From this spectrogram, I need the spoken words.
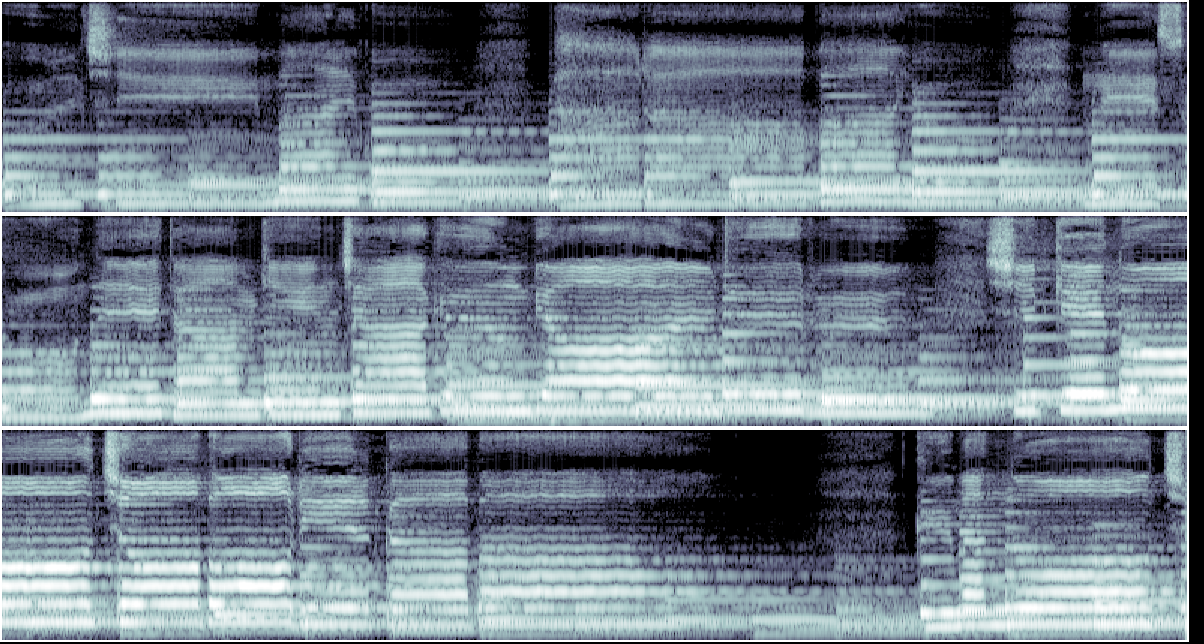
울지 말고 바라봐요 내 손에 담긴 작은 별들을 쉽게 놓쳐버릴까봐. 그만 놓쳐버릴까봐.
